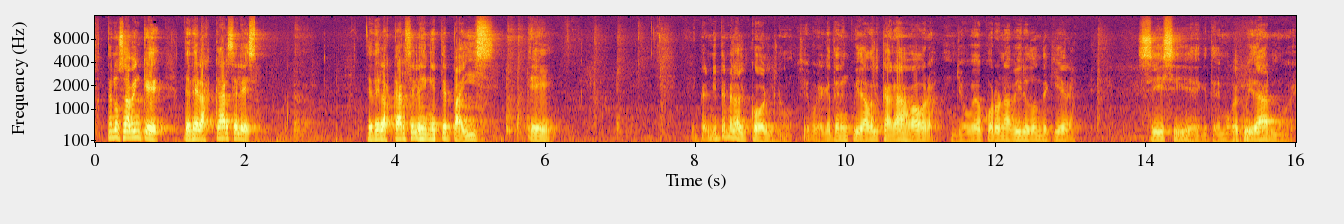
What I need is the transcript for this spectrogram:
Ustedes no saben que desde las cárceles, desde las cárceles en este país, eh, y permíteme el alcohol, sí, porque hay que tener cuidado del carajo ahora. Yo veo coronavirus donde quiera. Sí, sí, es que tenemos que cuidarnos. eh.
